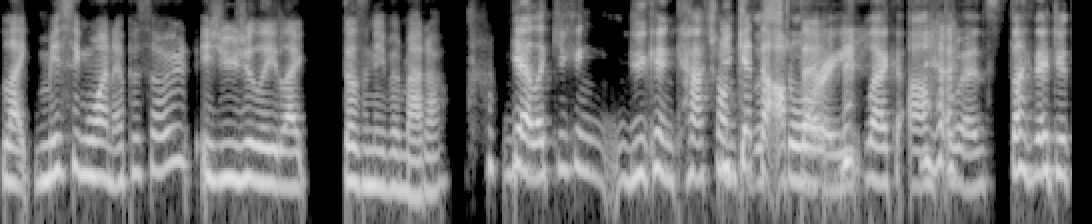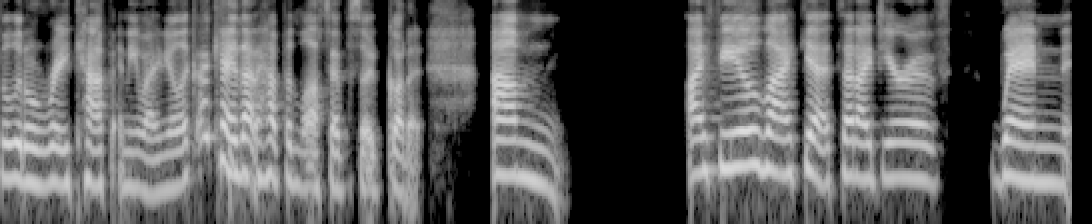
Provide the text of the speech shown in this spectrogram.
like missing one episode is usually like doesn't even matter. yeah, like you can you can catch on you get the, the story like afterwards. yeah. Like they do the little recap anyway, and you're like, okay, that happened last episode, got it. Um, I feel like yeah, it's that idea of when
